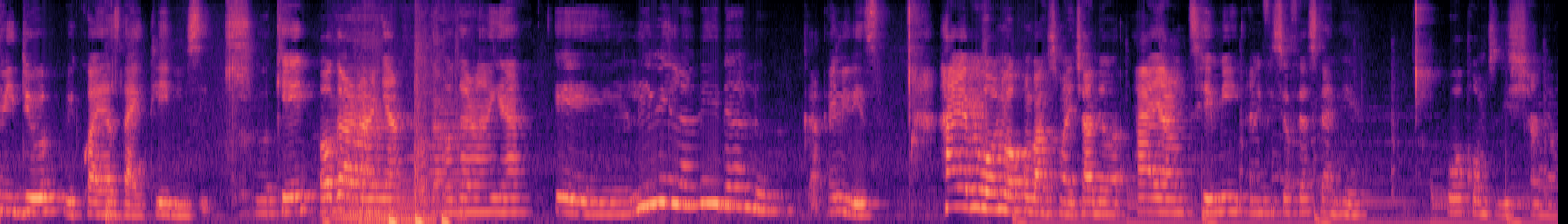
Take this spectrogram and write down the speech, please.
video requires I play music. Okay? Ogaranya. Ogaranya. Eh, hey, living la vida loca. Anyways, hi everyone, welcome back to my channel. I am Temi, and if it's your first time here, welcome to this channel.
